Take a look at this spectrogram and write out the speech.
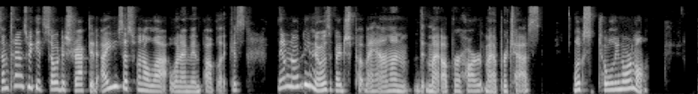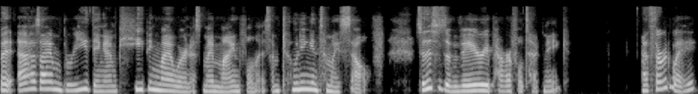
Sometimes we get so distracted. I use this one a lot when I'm in public because you know nobody knows if I just put my hand on my upper heart, my upper chest. It looks totally normal. But as I'm breathing, I'm keeping my awareness, my mindfulness, I'm tuning into myself. So, this is a very powerful technique. A third way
